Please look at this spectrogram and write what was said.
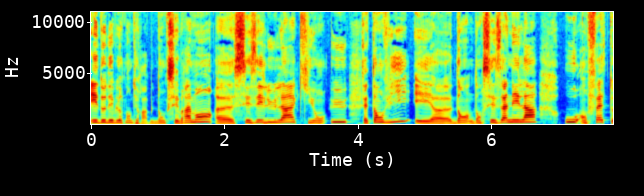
et de développement durable. Donc c'est vraiment euh, ces élus-là qui ont eu cette envie et euh, dans, ces années-là où en fait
